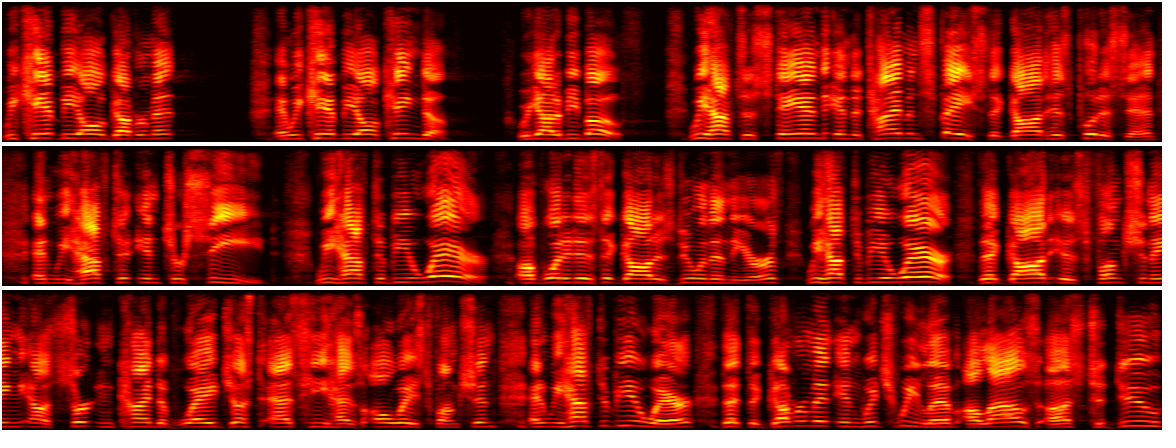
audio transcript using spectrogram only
We can't be all government and we can't be all kingdom. We got to be both. We have to stand in the time and space that God has put us in, and we have to intercede. We have to be aware of what it is that God is doing in the earth. We have to be aware that God is functioning a certain kind of way, just as He has always functioned. And we have to be aware that the government in which we live allows us to do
